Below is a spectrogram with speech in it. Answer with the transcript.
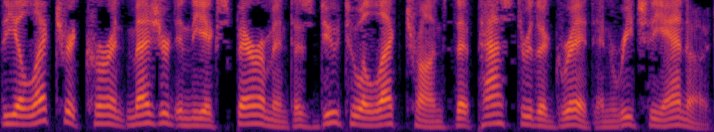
The electric current measured in the experiment is due to electrons that pass through the grid and reach the anode.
